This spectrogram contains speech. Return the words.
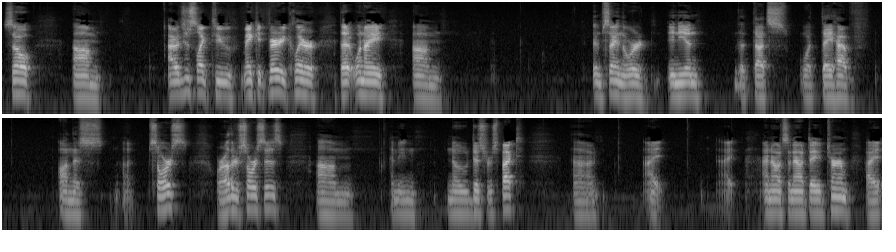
So, um, I would just like to make it very clear that when I um, am saying the word Indian, that that's what they have on this uh, source or other sources. Um, I mean, no disrespect. Uh, I, I, I know it's an outdated term. I,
